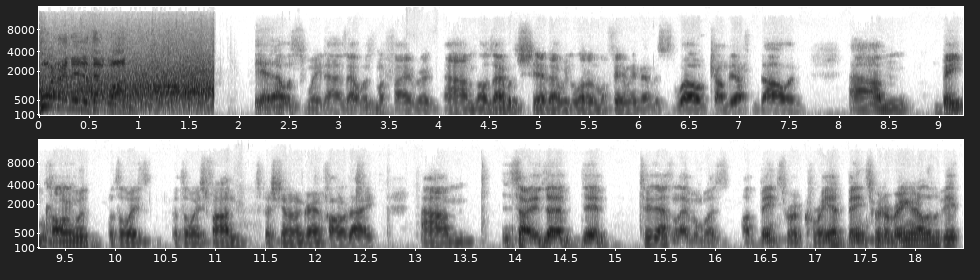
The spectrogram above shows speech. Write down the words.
Boy, they needed that one. Yeah, that was sweet as. That was my favourite. Um, I was able to share that with a lot of my family members as well. Come down from Darwin. Um, beating Collingwood was always was always fun, especially on a grand final day. Um, so the the 2011 was I've been through a career, been through the ringer a little bit.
